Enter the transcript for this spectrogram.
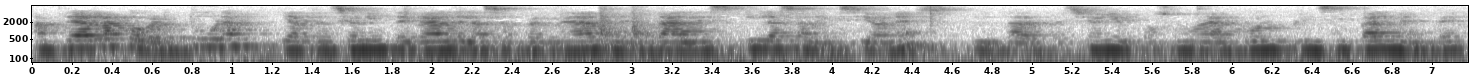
ampliar la cobertura y atención integral de las enfermedades mentales y las adicciones, la depresión y el consumo de alcohol principalmente,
